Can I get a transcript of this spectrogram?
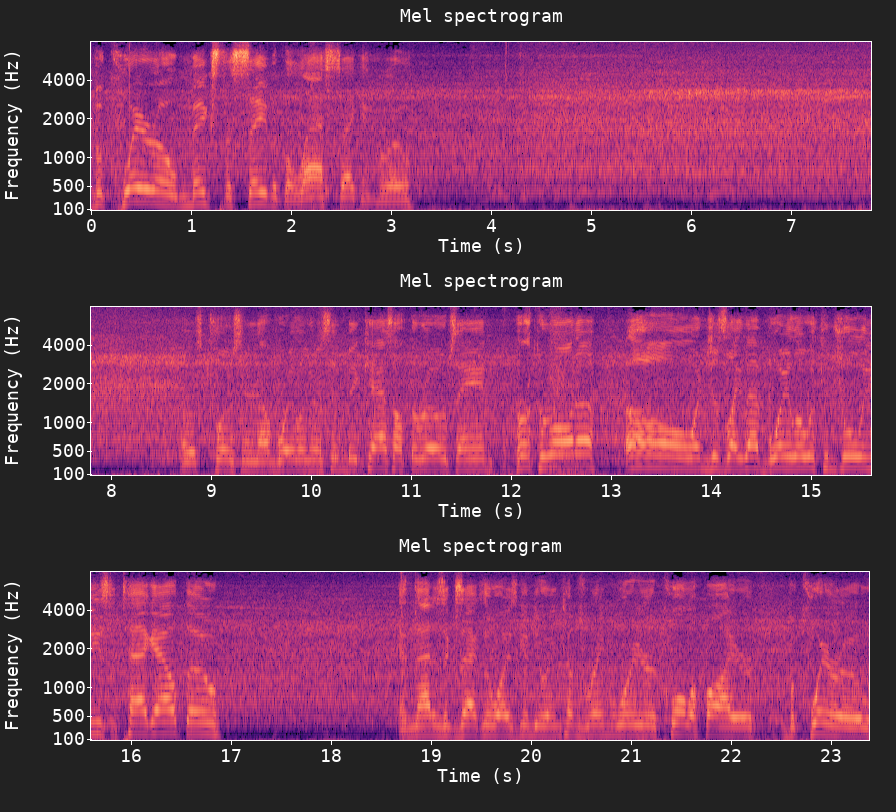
Vaquero makes the save at the last second, bro. That was close there. Now Vuelo going to send Big Cass off the ropes and Hurricanrana. Oh, and just like that, Vuelo with control. He needs to tag out though. And that is exactly what he's going to do. In comes Ring Warrior qualifier Vaquero,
